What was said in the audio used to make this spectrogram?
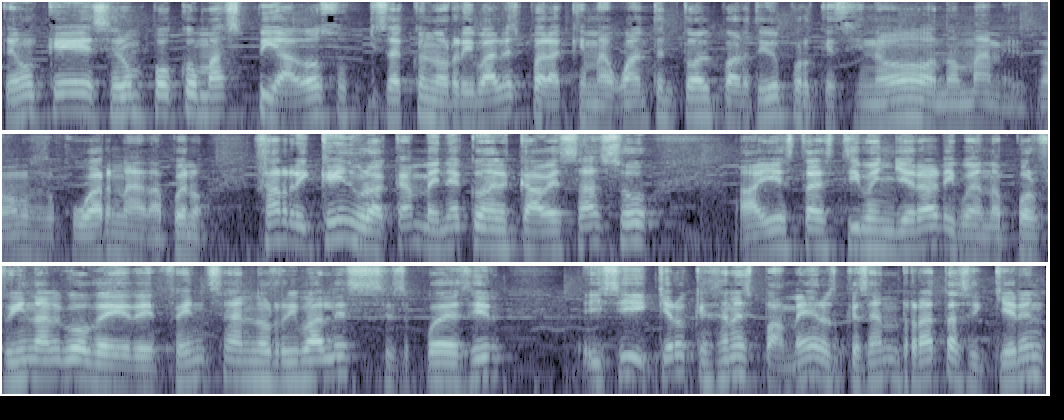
Tengo que ser un poco más piadoso quizá con los rivales para que me aguanten todo el partido porque si no, no mames, no vamos a jugar nada. Bueno, Harry Kane, Huracán venía con el cabezazo. Ahí está Steven Gerrard y bueno, por fin algo de defensa en los rivales, si se puede decir. Y sí, quiero que sean spameros, que sean ratas si quieren,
